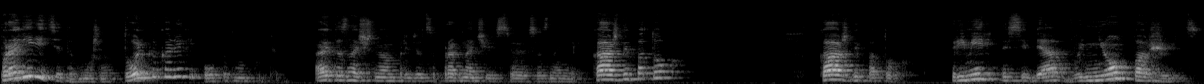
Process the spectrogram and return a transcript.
Проверить это можно только, коллеги, опытным путем. А это значит, что нам придется прогнать через свое сознание каждый поток, каждый поток, примерить на себя, в нем пожить,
